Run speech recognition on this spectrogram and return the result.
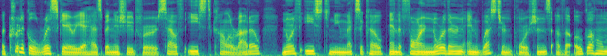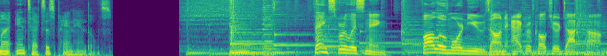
A critical risk area has been issued for southeast Colorado, northeast New Mexico, and the far northern and western portions of the Oklahoma and Texas panhandles. Thanks for listening. Follow more news on agriculture.com.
